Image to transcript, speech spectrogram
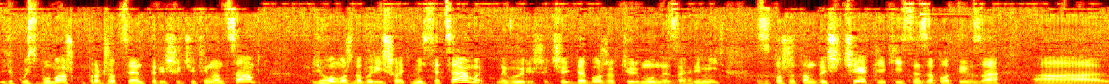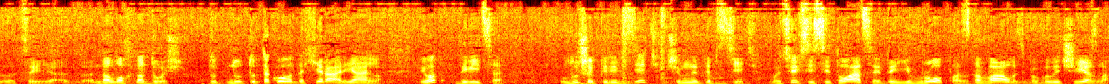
якусь бумажку про джоб-центр рішити, чи фінансамп, його можна вирішувати місяцями, не вирішить, чи дай Боже в тюрму не загриміть за те, що там десь чек якийсь не заплатив за а, цей налог на дощ. Тут ну тут такого дохіра, реально. І от дивіться. Лучше перевздеть, чим не добздеть. В оцій всій ситуації, де Європа, здавалось би, величезна,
